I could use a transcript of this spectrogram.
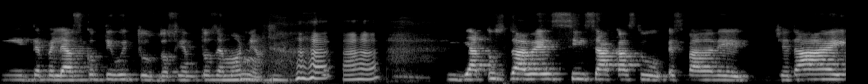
Y te peleas contigo y tus 200 demonios. Y ya tú sabes si sacas tu espada de Jedi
